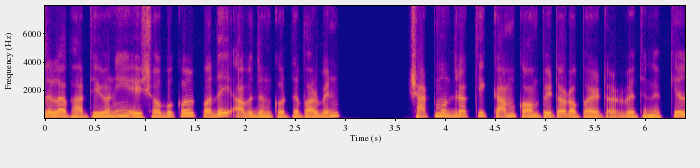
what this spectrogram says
জেলা প্রার্থীগণই এই সকল পদে আবেদন করতে পারবেন। ষাট মুদ্রাক্ষিক কাম কম্পিউটার অপারেটর, বেতন স্কেল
